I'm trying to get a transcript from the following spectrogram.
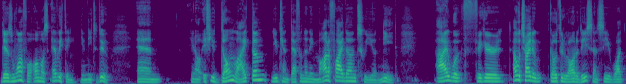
there's one for almost everything you need to do. And you know, if you don't like them, you can definitely modify them to your need. I would figure I would try to go through all of these and see what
